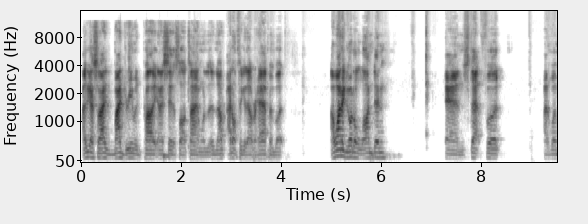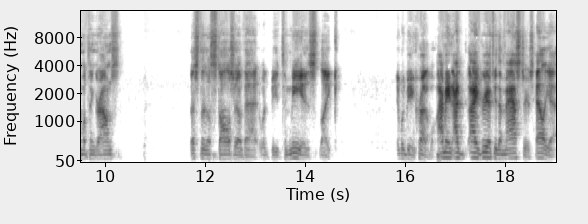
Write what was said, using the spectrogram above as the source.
I guess I my dream would probably, and I say this all the time. when- I don't think it ever happened, but I want to go to London and step foot on Wimbledon grounds. That's the nostalgia of that would be to me is like it would be incredible. I mean, I I agree with you. The Masters, hell yeah.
